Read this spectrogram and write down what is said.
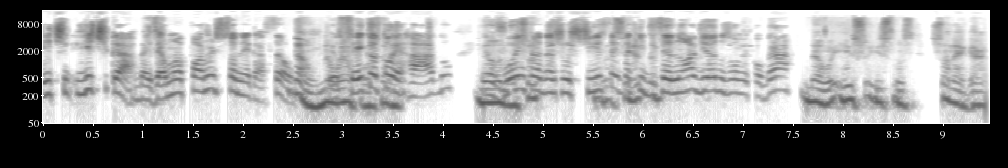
Litigar, mas é uma forma de sonegação. Não, não Eu é sei que eu estou errado, não, eu vou entrar son... na justiça e daqui 19 anos vão me cobrar? Não, isso, isso sonegar,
